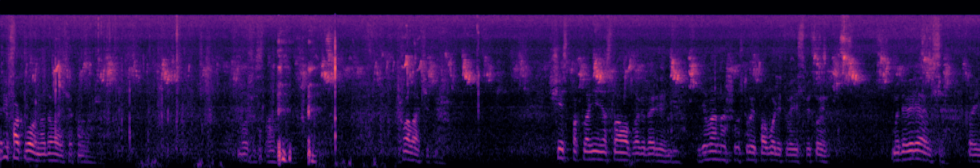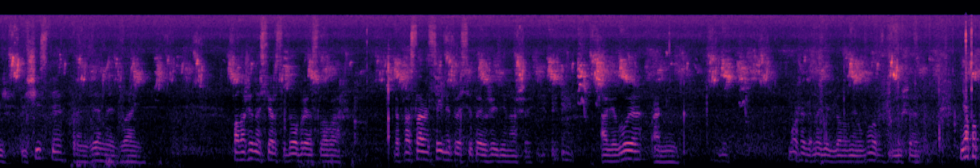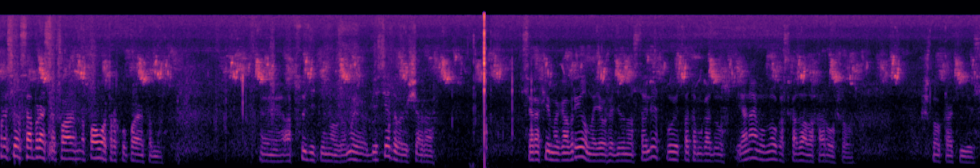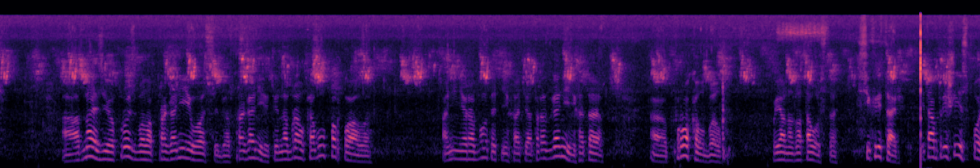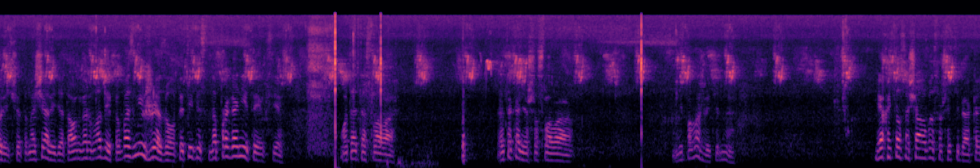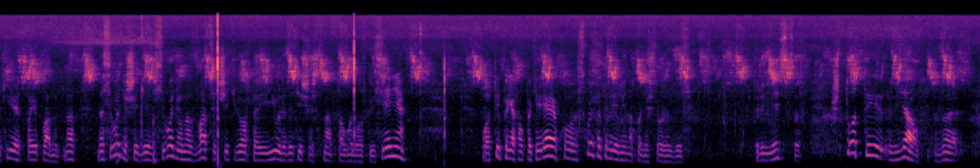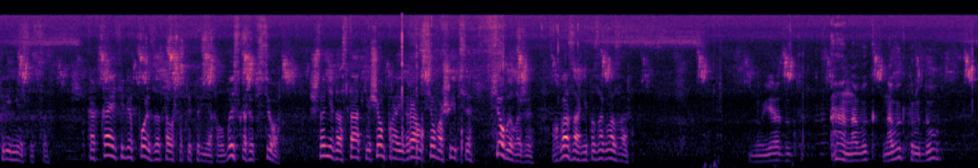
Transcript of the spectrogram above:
Три поклона, давайте положим. Боже, слава. Хвала тебе. Честь поклонения, слава, благодарение. Дела наши устрой по воле Твоей святой. Мы доверяемся Твои пречистые, пронзенные длани. Положи на сердце добрые слова. Да прославится имя Твое святое в жизни нашей. Аллилуйя. Аминь. Можно надеть головной убор, не мешает. Я попросил собраться по, по отроку по этому. э, обсудить немного. Мы беседовали вчера. Серафима Гавриловна, ей уже 90 лет будет в этом году. И она ему много сказала хорошего. Что как есть. А одна из ее просьб была, прогони его от себя, прогони. Ты набрал кого попало. Они не работать не хотят. Разгони их. Это э, Прокол был у Яна Златоуста, секретарь. И там пришли спорить что-то, вначале где-то. А он говорит, Владыка, возьми жезл, ты, ты да прогони ты их всех. Вот это слова. Это, конечно, слова неположительные. Я хотел сначала выслушать тебя. Какие твои планы? На, на сегодняшний день, сегодня у нас 24 июля 2016 года, воскресенье. Вот ты приехал в Потеряевку. Сколько ты времени находишься уже здесь? Три месяца. Что ты взял за три месяца? Какая тебе польза от того, что ты приехал? Выскажи все. Что недостатки, в чем проиграл, в чем ошибся. Все выложи. В глаза, не поза глаза. Ну я тут навык, навык труду,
